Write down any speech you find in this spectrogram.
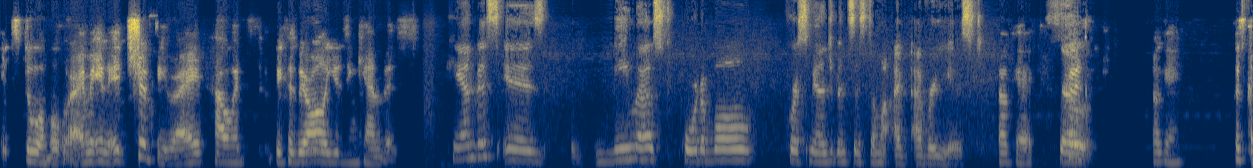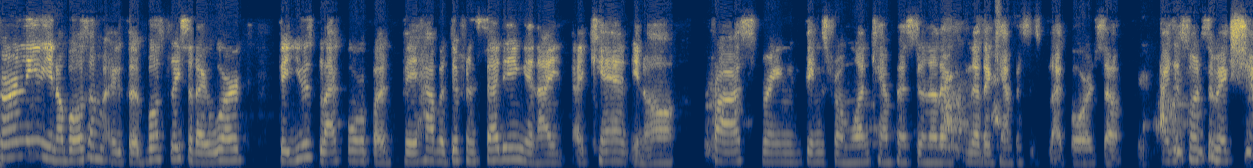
it's doable, right? I mean, it should be, right? How it's because we're all using Canvas. Canvas is the most portable course management system I've ever used. Okay. So Okay. Because currently, you know, both of my, the both places that I work, they use Blackboard, but they have a different setting, and I I can't, you know, cross bring things from one campus to another another campus's Blackboard. So I just wanted to make sure.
